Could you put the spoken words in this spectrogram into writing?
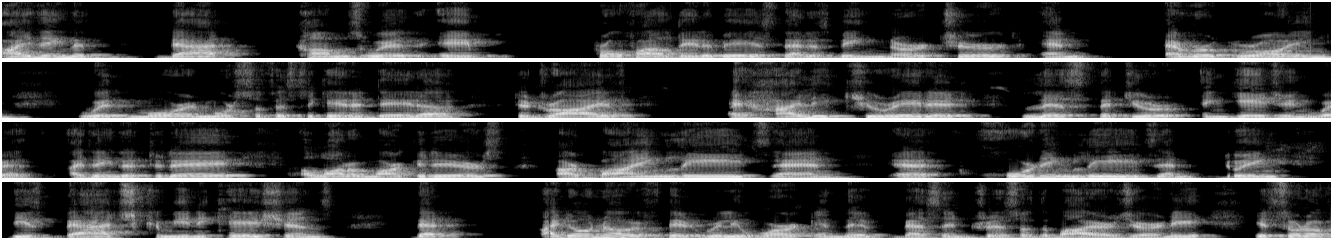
I think that that comes with a profile database that is being nurtured and ever growing with more and more sophisticated data to drive a highly curated list that you're engaging with. I think that today a lot of marketers are buying leads and uh, hoarding leads and doing these batch communications that I don't know if they really work in the best interest of the buyer journey. It's sort of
